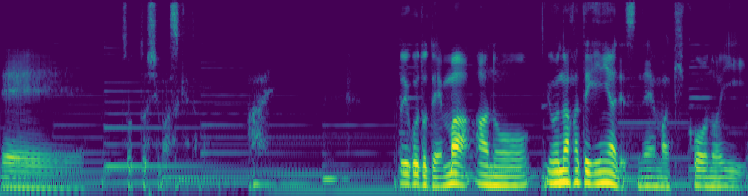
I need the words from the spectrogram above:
えー、ゾッとしますけども。はい。ということで、まあ、あの、世の中的にはですね、まあ、気候のいい、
